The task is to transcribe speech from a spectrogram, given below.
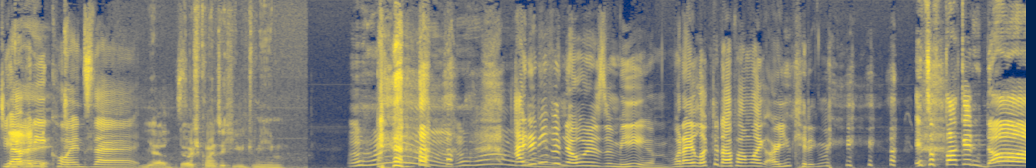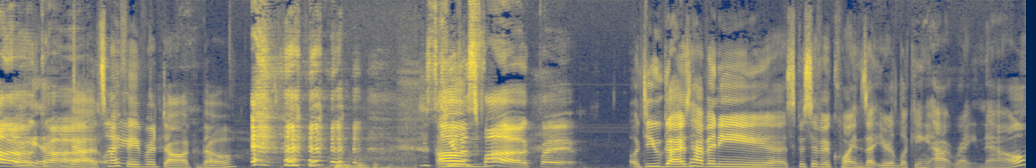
Do you have any coins that? Yeah, Dogecoin's a huge meme. Mm-hmm, I didn't even know it was a meme. When I looked it up, I'm like, are you kidding me? It's a fucking dog. yeah, it's my favorite dog though. He's cute Um, as fuck, but Do you guys have any uh, specific coins that you're looking at right now?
